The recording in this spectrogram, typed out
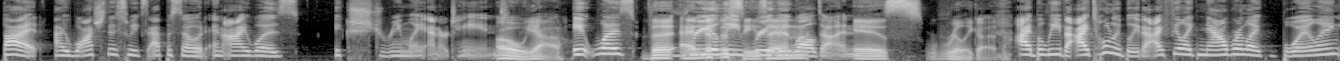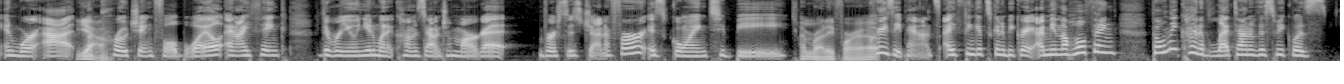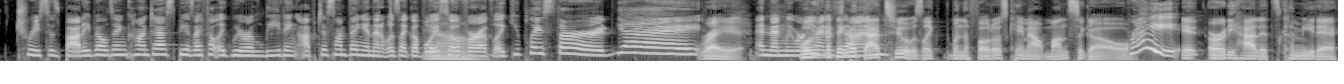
but I watched this week's episode and I was extremely entertained. Oh, yeah. It was The end really, of the season really well done. is really good. I believe it. I totally believe it. I feel like now we're like boiling and we're at Yeah. approaching full boil. And I think the reunion, when it comes down to Margaret versus Jennifer, is going to be I'm ready for it. crazy pants. I think it's going to be great. I mean, the whole thing, the only kind of letdown of this week was Teresa's bodybuilding contest because I felt like we were leading up to something and then it was like a voiceover Yeah. of like, you placed third. Yay. Right. And then we were Well, kind the of thing done. with that too, it was like when the photos came out months ago, Right. it already had its comedic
